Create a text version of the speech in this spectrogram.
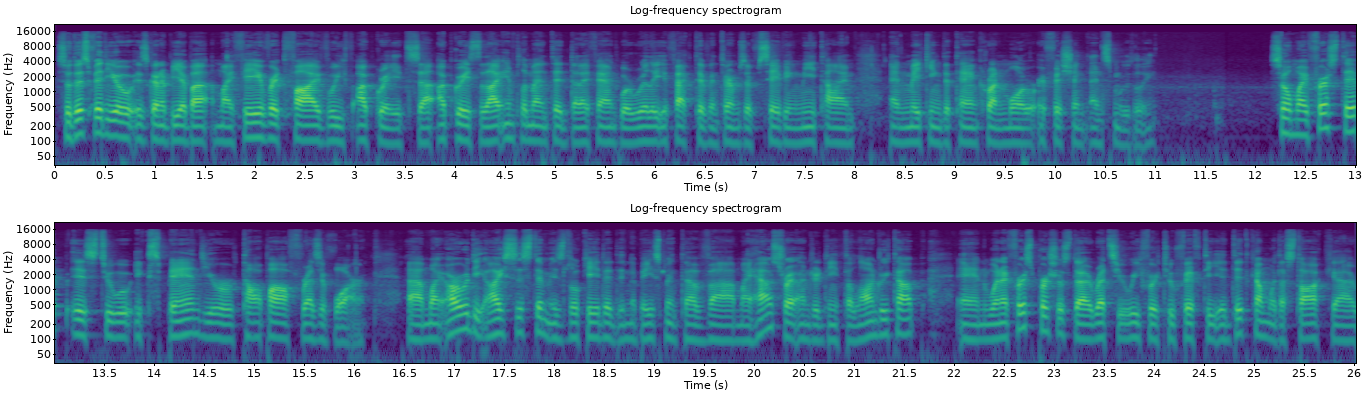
So this video is going to be about my favorite five reef upgrades, uh, upgrades that I implemented that I found were really effective in terms of saving me time and making the tank run more efficient and smoothly. So my first tip is to expand your top-off reservoir. Uh, my RODI system is located in the basement of uh, my house right underneath the laundry tub and when I first purchased the Red Sea Reefer 250 it did come with a stock uh,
